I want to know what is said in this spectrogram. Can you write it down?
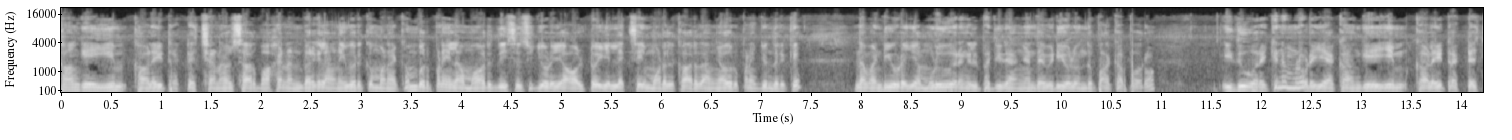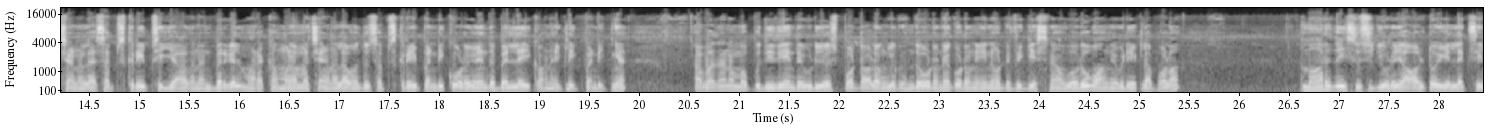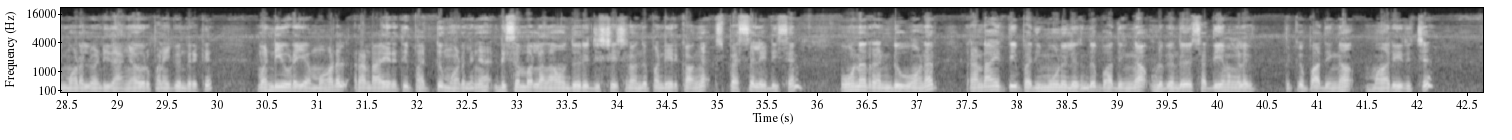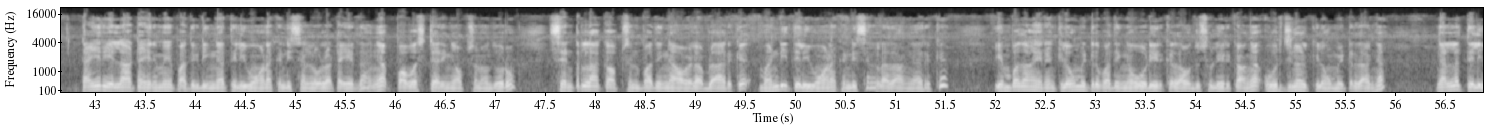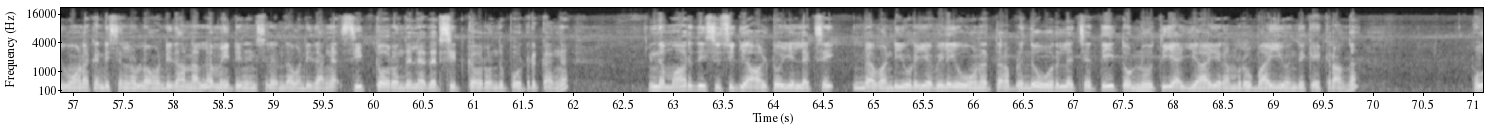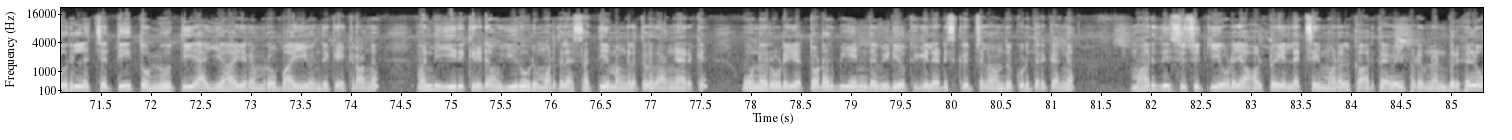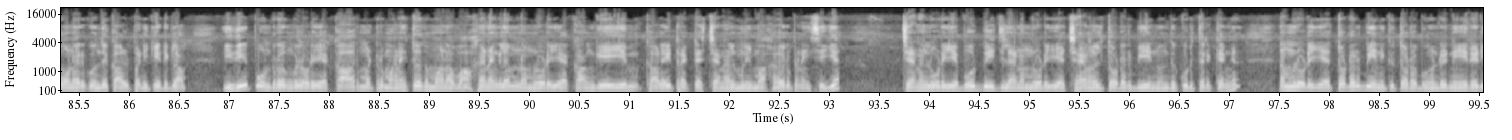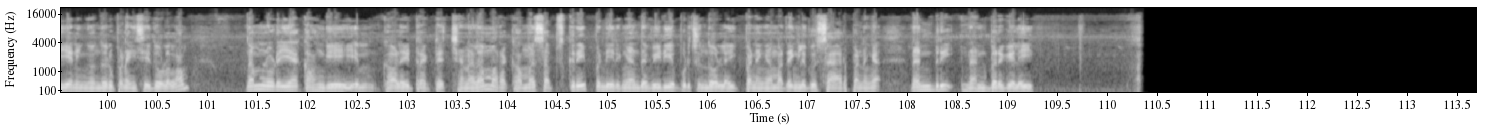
காங்கேயம் காலை tractor channel சார்பாக நண்பர்கள் அனைவருக்கும் வணக்கம். விற்பனையில் மாருதி சுசுக்கியுடைய ஆல்டோ எல்எக்ஸ்ஐ மாடல் கார் தாங்க விற்பனைக்கு வந்திருக்கு. இந்த வண்டியுடைய முழு விவரங்கள் பற்றி தாங்க இந்த வீடியோவில் வந்து பார்க்க போகிறோம் இதுவரைக்கும் நம்மளுடைய காங்கேயம் காலை டிராக்டர் சேனலை சப்ஸ்கிரைப் செய்யாத நண்பர்கள் மறக்காமல் நம்ம சேனலை வந்து சப்ஸ்கிரைப் பண்ணி கூடவே இந்த பெல் ஐக்கானை கிளிக் பண்ணிக்கங்க. அப்போ தான் நம்ம புதிதே இந்த வீடியோஸ் போட்டாலும் உங்களுக்கு வந்து உடனுக்குடனே நோட்டிஃபிகேஷனாக வரும். வாங்க வீடியோக்கில் போகலாம் மாருதி சுசுக்கியுடைய ஆல்டோ எல்எக்ஸி மாடல் வண்டி தாங்க பணிக்கு வந்திருக்கு. வண்டியுடைய மாடல் ரெண்டாயிரத்தி பத்து மாடலுங்க டிசம்பரில் தான் வந்து ரிஜிஸ்ட்ரேஷன் வந்து பண்ணியிருக்காங்க. ஸ்பெஷல் எடிஷன் ஓனர் ரெண்டு ஓனர் ரெண்டாயிரத்தி பதிமூணுலேருந்து பார்த்தீங்கன்னா உங்களுக்கு வந்து சத்தியமங்கலத்துக்கு பார்த்தீங்கன்னா மாறிடுச்சு டயர் எல்லா டயருமே பார்த்துக்கிட்டிங்கன்னா தெளிவான கண்டிஷனில் உள்ள டயர் தாங்க. பவர் ஸ்டேரிங் ஆப்ஷன் வந்து வரும். சென்ட்ரல் லாக் ஆப்ஷன் பார்த்தீங்கன்னா அவைலபிளாக இருக்குது வண்டி தெளிவான கண்டிஷனில் தாங்க இருக்குது எண்பதாயிரம் கிலோமீட்டர் பார்த்தீங்கன்னா ஓடி இருக்கிறதா வந்து சொல்லியிருக்காங்க. ஒரிஜினல் கிலோமீட்டர் தாங்க. நல்ல தெளிவான கண்டிஷனில் உள்ள வண்டி தான் நல்ல மெயின்டெனன்ஸில் இருந்த வண்டி தாங்க சீட் கவர் வந்து லெதர் சீட் கவர் வந்து போட்டிருக்காங்க. இந்த மாருதி சுசுகி ஆல்டோ எல்எக்ஸ்ஐ இந்த வண்டியுடைய விலை ஓனர் தரப்புலேருந்து ஒரு லட்சத்தி தொண்ணூற்றி ஐயாயிரம் ரூபாய் வந்து கேட்குறாங்க ஒரு லட்சத்தி தொண்ணூற்றி ஐயாயிரம் ரூபாய் வந்து கேட்குறாங்க வண்டி இருக்கிற இடம் ஈரோடு மாவட்டத்தில் சத்தியமங்கலத்தில் தாங்க இருக்குது ஓனருடைய தொடர்பு எண் இந்த வீடியோக்கு கீழே டிஸ்கிரிப்ஷனில் வந்து கொடுத்துருக்காங்க. மாருதி சுசுக்கியுடைய ஆல்டோ எல்எக்ஸ்ஐ மாடல் கார் தேவைப்படும் நண்பர்கள் ஓனருக்கு வந்து கால் பண்ணி கேட்டுக்கலாம். இதே போன்ற உங்களுடைய கார் மற்றும் அனைத்து விதமான வாகனங்களும் நம்மளுடைய காங்கேயம் காலை டிராக்டர்ஸ் சேனல் மூலியமாக விற்பனை செய்ய சேனலுடைய போட் பேஜில் நம்மளுடைய சேனல் தொடர்பு எண் வந்து கொடுத்துருக்கேங்க. நம்மளுடைய தொடர்பு எண்ணுக்கு தொடர்பு கொண்டு நேரடியாக நீங்கள் வந்து விற்பனை செய்து கொள்ளலாம். நம்மளுடைய காங்கேயம் காலை டிராக்டர் சேனலை மறக்காமல் சப்ஸ்கிரைப் பண்ணிடுங்க அந்த வீடியோ பிடிச்சிருந்தோ லைக் பண்ணுங்கள் மற்றவங்களுக்கும் ஷேர் பண்ணுங்கள் நன்றி நண்பர்களே.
